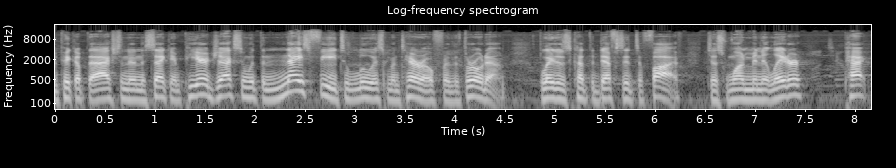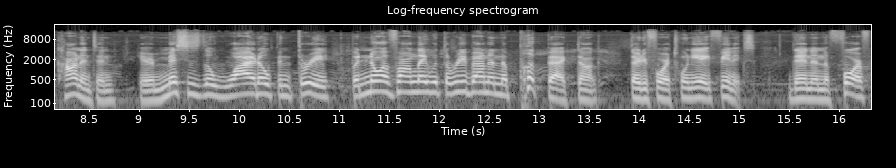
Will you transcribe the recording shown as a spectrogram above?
we pick up the action in a second. Pierre Jackson with the nice feed to Luis Montero for the throwdown. Blazers cut the deficit to five. Just one minute later, Pat Connaughton here misses the wide open three, but Noah Vonleh with the rebound and the putback dunk, 34-28 Phoenix. Then in the fourth,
